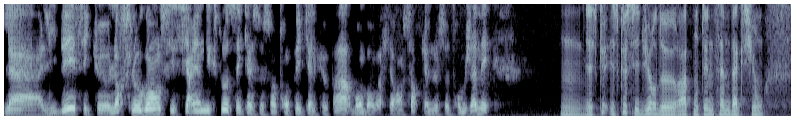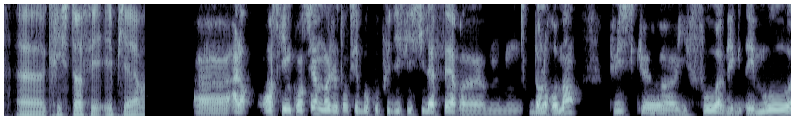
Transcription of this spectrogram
l'idée c'est que leur slogan si, si rien n'explose c'est qu'elles se sont trompées quelque part bon ben on va faire en sorte qu'elles ne se trompent jamais mmh. est-ce que est-ce que c'est dur de raconter une scène d'action Christophe et Pierre? Alors, en ce qui me concerne, moi, je trouve que c'est beaucoup plus difficile à faire euh, dans le roman, puisque euh, il faut, avec des mots,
